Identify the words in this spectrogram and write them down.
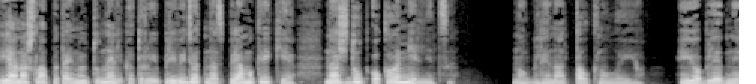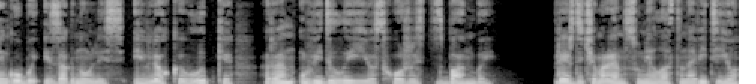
«Я нашла потайной туннель, который приведет нас прямо к реке. Нас ждут около мельницы». Но Глена оттолкнула ее. Ее бледные губы изогнулись, и в легкой улыбке Рен увидела ее схожесть с Банбой. Прежде чем Рен сумела остановить ее,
